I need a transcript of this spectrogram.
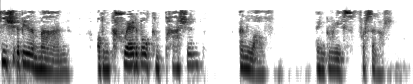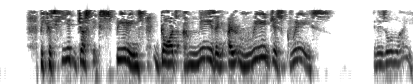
he should have been a man of incredible compassion and love and grace for sinners. Because he had just experienced God's amazing, outrageous grace in his own life.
